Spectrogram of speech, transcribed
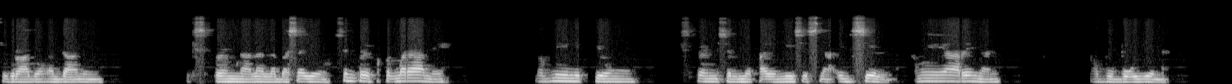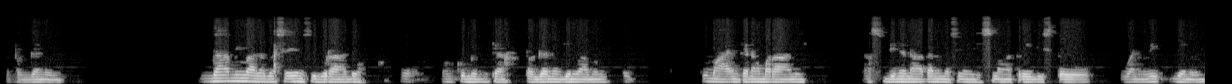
siguradong ang daming sperm na lalabas sa'yo. Siyempre, kapag marami, magninit yung sperm cell mo kay misis na egg cell. Ang nangyayari niyan, mabubuo yun kapag ganun. daming malabas sa iyo sigurado. Mag-comment ka pag ganun ginawa mo. Kumain ka ng marami. Tapos binanatan mo sa mga 3 days to 1 week, ganun.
